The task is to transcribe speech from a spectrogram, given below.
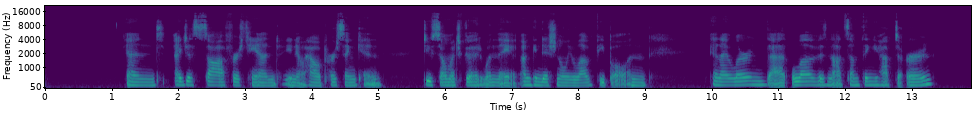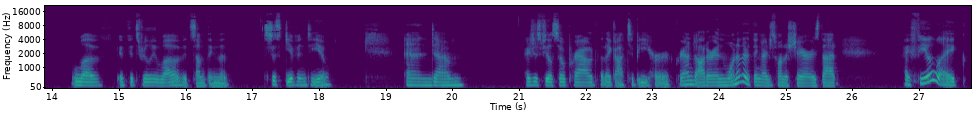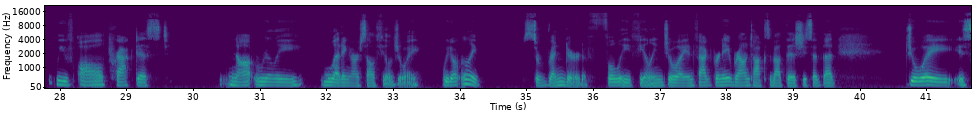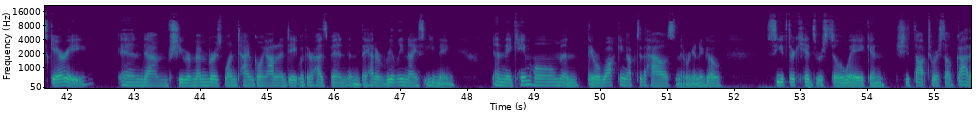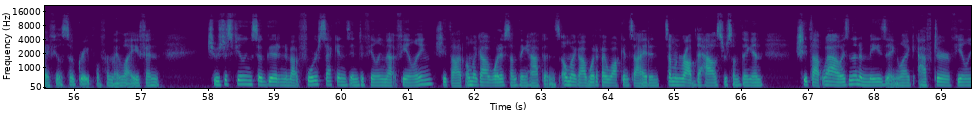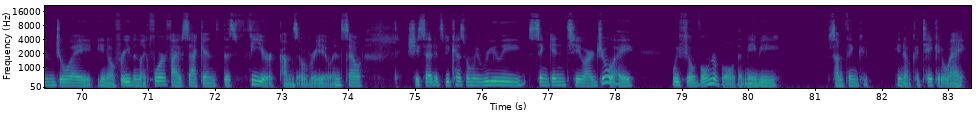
and I just saw firsthand, you know, how a person can do so much good when they unconditionally love people. And, and I learned that love is not something you have to earn. Love, if it's really love, it's something that it's just given to you. And, um, I just feel so proud that I got to be her granddaughter. And one other thing I just want to share is that I feel like we've all practiced not really letting ourselves feel joy. We don't really surrender to fully feeling joy. In fact, Brene Brown talks about this. She said that joy is scary. And um, she remembers one time going out on a date with her husband and they had a really nice evening and they came home and they were walking up to the house and they were going to go see if their kids were still awake. And she thought to herself, God, I feel so grateful for my life. And she was just feeling so good. And about four seconds into feeling that feeling, she thought, Oh my God, what if something happens? Oh my God, what if I walk inside and someone robbed the house or something? And she thought, wow, isn't that amazing? Like after feeling joy, you know, for even like four or five seconds, this fear comes over you. And so she said it's because when we really sink into our joy, we feel vulnerable that maybe something could, you know, could take it away.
